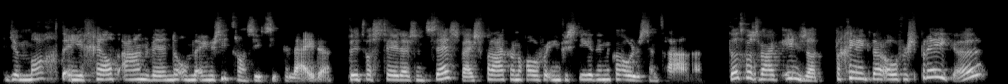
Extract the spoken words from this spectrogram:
je macht en je geld aanwenden om de energietransitie te leiden. Dit was 2006, wij spraken nog over investeren in de kolencentrale. Dat was waar ik in zat. Dan ging ik daarover spreken?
